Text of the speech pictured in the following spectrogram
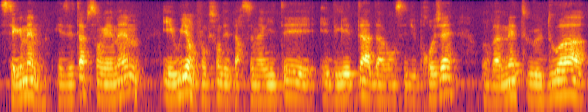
c'est le même. Les étapes sont les mêmes. Et oui, en fonction des personnalités et de l'état d'avancée du projet, on va mettre le doigt,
